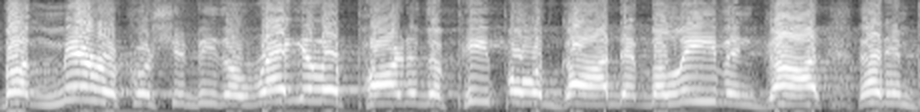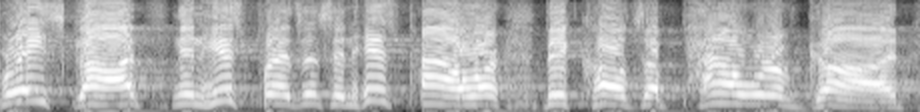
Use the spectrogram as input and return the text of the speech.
but miracles should be the regular part of the people of God that believe in God, that embrace embrace God in His presence and His power because the power of God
